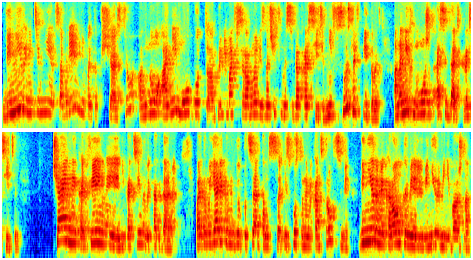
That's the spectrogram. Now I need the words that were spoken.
Виниры не темнеют со временем, это к счастью, но они могут а, принимать все равно незначительно себя краситель. Не в смысле впитывать, а на них может оседать краситель. Чайный, кофейный, никотиновый и так далее. Поэтому я рекомендую пациентам с искусственными конструкциями, винирами, коронками, люминирами, неважно,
